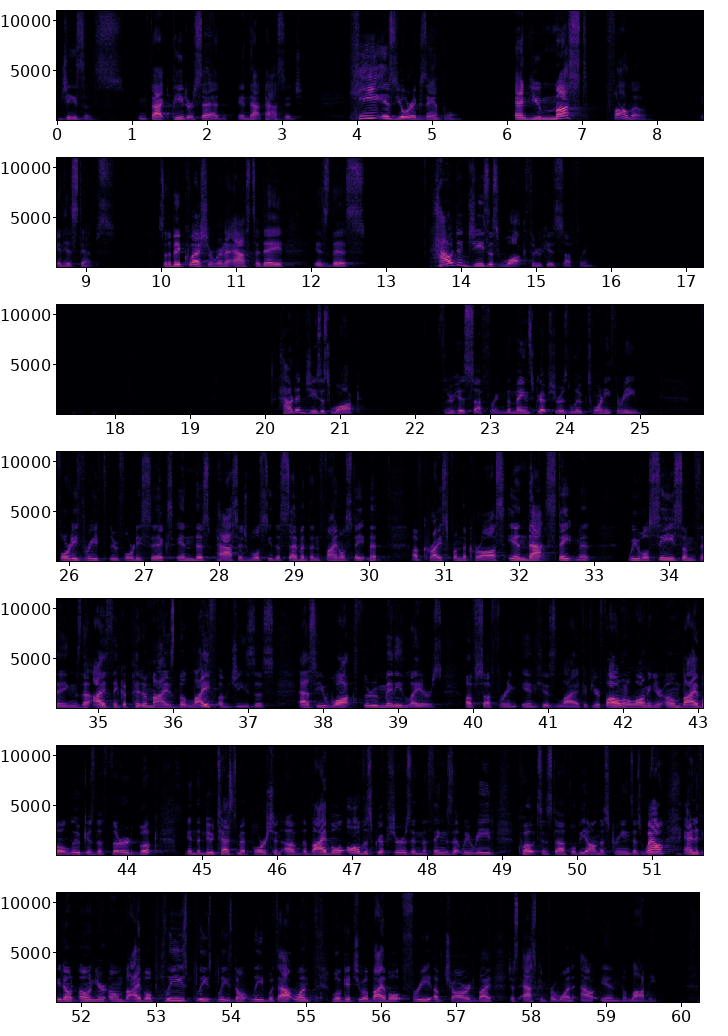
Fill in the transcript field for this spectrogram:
Jesus. In fact, Peter said in that passage, He is your example, and you must follow in His steps. So, the big question we're going to ask today is this How did Jesus walk through His suffering? How did Jesus walk through his suffering? The main scripture is Luke 23. 43 through 46. In this passage, we'll see the seventh and final statement of Christ from the cross. In that statement, we will see some things that I think epitomize the life of Jesus as he walked through many layers of suffering in his life. If you're following along in your own Bible, Luke is the third book in the New Testament portion of the Bible. All the scriptures and the things that we read, quotes and stuff, will be on the screens as well. And if you don't own your own Bible, please, please, please don't leave without one. We'll get you a Bible free of charge by just asking for one out in the lobby.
